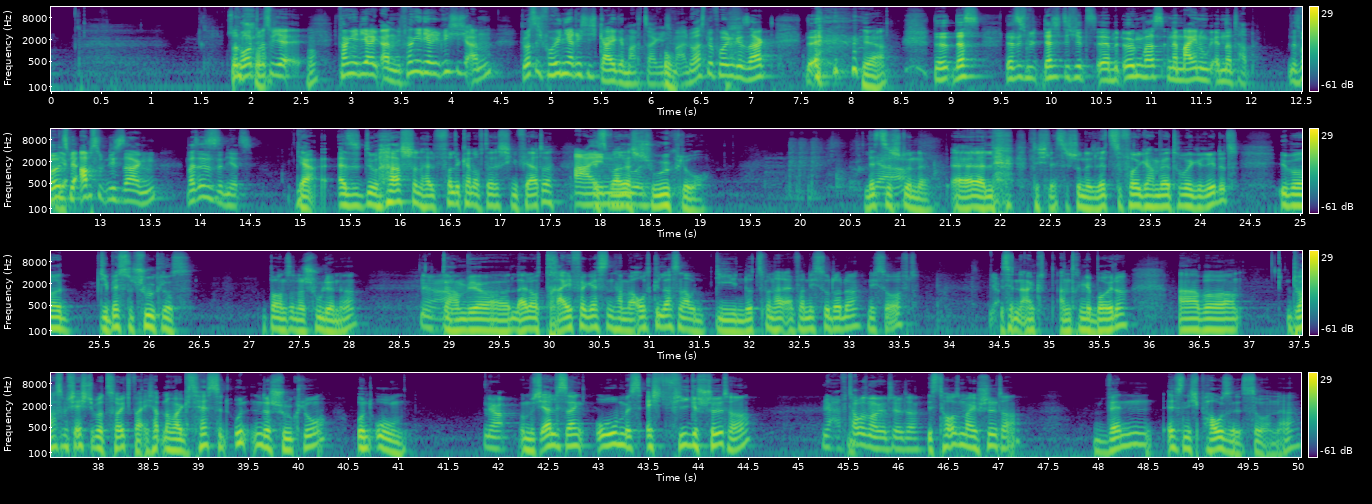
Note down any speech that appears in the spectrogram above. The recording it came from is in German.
Sonst Gott, du hast mich ja, Ja? ich fange hier direkt an. Ich fange hier direkt richtig an. Du hast dich vorhin ja richtig geil gemacht, sage ich Oh. mal. Du hast mir vorhin gesagt, Ja. dass, dass, ich, dass ich dich jetzt äh, mit irgendwas in der Meinung geändert habe. Das wolltest du Ja. mir absolut nicht sagen. Was ist es denn jetzt? Ja, also du hast schon halt volle Kanne auf der richtigen Fährte. I es war das. Schulklo. Letzte Ja. Stunde. Äh, nicht letzte Stunde. Letzte Folge haben wir ja drüber geredet. Über die besten Schulklos bei uns in der Schule, ne? Ja. Da haben wir leider auch drei vergessen, haben wir ausgelassen, aber die nutzt man halt einfach nicht so doll, nicht so oft. Ja. Ist in einem an- anderen Gebäude. Aber du hast mich echt überzeugt, weil ich habe nochmal getestet, unten das Schulklo und oben. ja. Und muss ich ehrlich sagen, oben ist echt viel geschilter, Ja, tausendmal gechillter. ist tausendmal geschilter, wenn es nicht Pause ist, so, ne?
